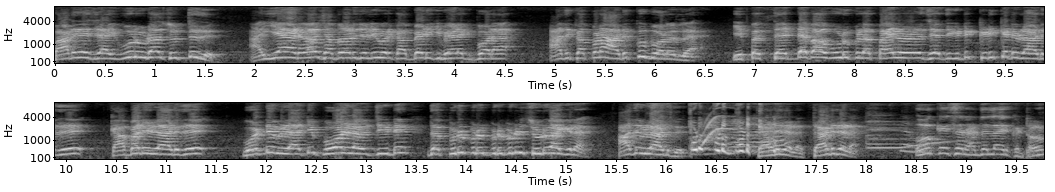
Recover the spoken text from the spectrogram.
படதேசாய் ஊடு விடா சுத்துது. ஐயாயிரம் ரூபாய் சம்பளம் சொல்லி ஒரு கம்பெனிக்கு வேலைக்கு போட அதுக்கப்புறம் அடுக்கும் போடல இப்ப தென்னமா ஊருக்குள்ள பயனோட சேர்த்துக்கிட்டு கிரிக்கெட் விளையாடுது கபடி விளையாடுது ஒட்டு விளையாட்டி போன்ல வச்சுக்கிட்டு இந்த புடு புடு புடு புடு சுடுவாங்கல அது விளையாடுது. தடுதலை தடுதலை. ஓகே சார் அதெல்லாம் இருக்கட்டும்.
